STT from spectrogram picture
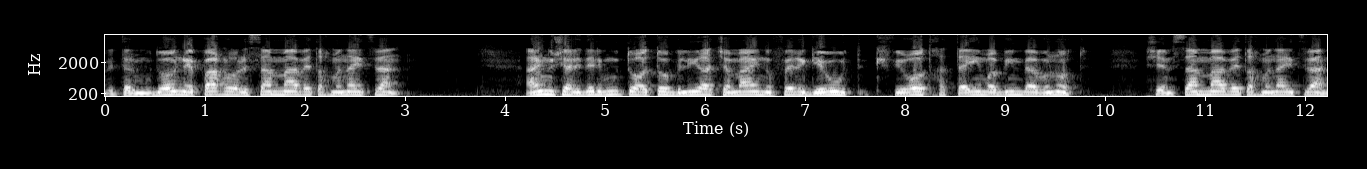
ותלמודו נהפך לו לסם מוות, רחמנא ליצלן. היינו שעל ידי לימוד תורתו בלי יראת שמיים נופל לגאות, כפירות, חטאים רבים ועוונות, שהם סם מוות, רחמנא ליצלן.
